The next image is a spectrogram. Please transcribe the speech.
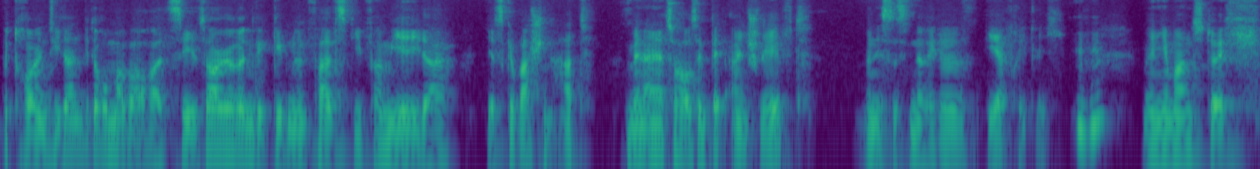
Betreuen Sie dann wiederum aber auch als Seelsorgerin gegebenenfalls die Familie, die da jetzt gewaschen hat? Wenn einer zu Hause im Bett einschläft, dann ist es in der Regel eher friedlich. Wenn jemand durch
